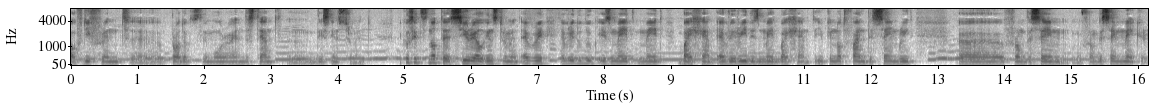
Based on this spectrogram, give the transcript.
of different uh, products, the more I understand uh, this instrument. Because it's not a serial instrument. Every every duduk is made made by hand. Every reed is made by hand. You cannot find the same reed uh, from the same from the same maker.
